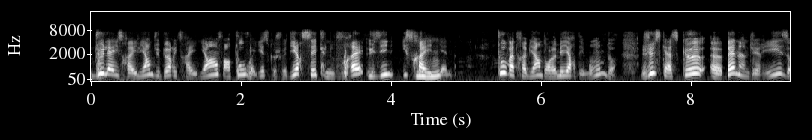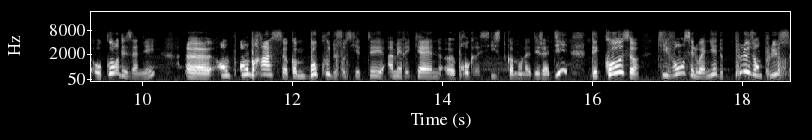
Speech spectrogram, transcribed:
du lait israélien, du beurre israélien, enfin tout, vous voyez ce que je veux dire, c'est une vraie usine israélienne. Mhm. Tout va très bien dans le meilleur des mondes, jusqu'à ce que Ben Jerry's, au cours des années, euh, embrasse, comme beaucoup de sociétés américaines euh, progressistes, comme on l'a déjà dit, des causes qui vont s'éloigner de plus en plus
